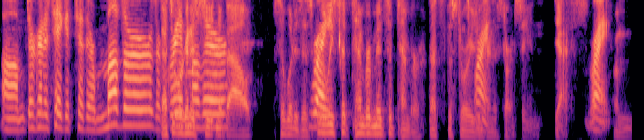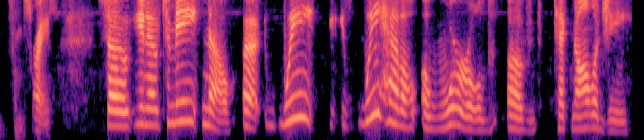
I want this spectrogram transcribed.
Um, they're going to take it to their mother, their that's what we're going to see in about. So what is this? Right. Early September, mid September. That's the stories you're going to start seeing deaths right. from from schools. Right. So you know, to me, no. Uh, we we have a, a world of technology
